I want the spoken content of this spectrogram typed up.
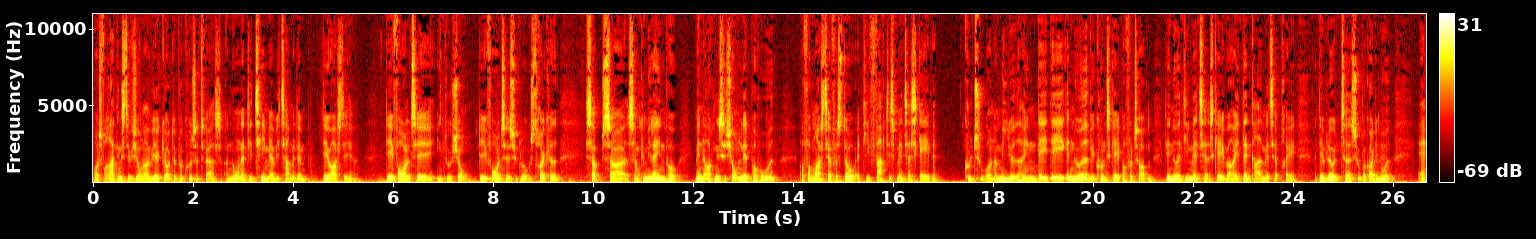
vores forretningsdivisioner, og vi har gjort det på kryds og tværs. Og nogle af de temaer, vi tager med dem, det er jo også det her. Det er i forhold til inklusion, det er i forhold til psykologisk tryghed, så, så, som Camilla er inde på, men organisationen lidt på hovedet, og få dem også til at forstå, at de er faktisk med til at skabe kulturen og miljøet herinde. Det, det er ikke noget, vi kun skaber fra toppen. Det er noget, de er med til at skabe, og i den grad med til at præge. Og det blev taget super godt imod, mm at,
